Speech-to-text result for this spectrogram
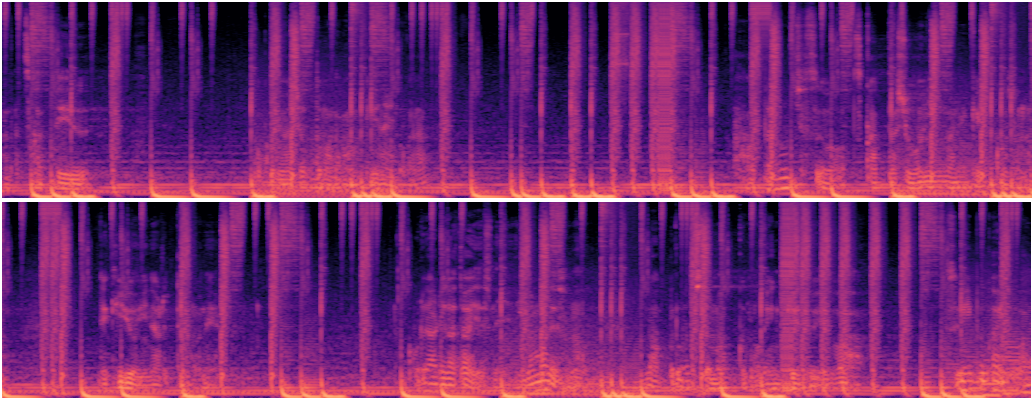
まだ使っている僕にはちょっとまだ関係ないのかな。アプローチスを使った承認がね結構そのできるようになるっていうのはねこれありがたいですね。今までその、まあ、アプローチと Mac の連携といえばスリープガイドは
